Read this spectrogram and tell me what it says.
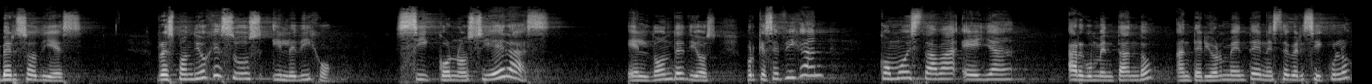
Verso 10. Respondió Jesús y le dijo, si conocieras el don de Dios, porque se fijan cómo estaba ella argumentando anteriormente en este versículo.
